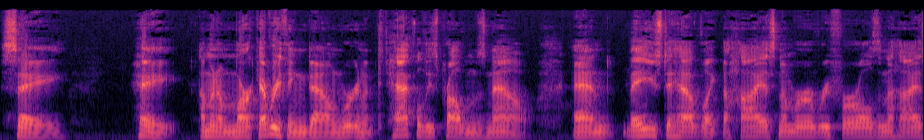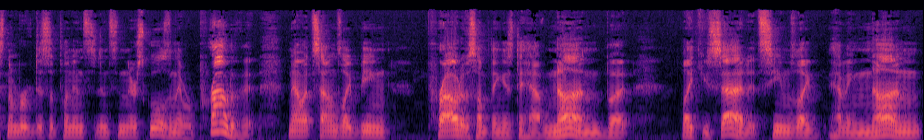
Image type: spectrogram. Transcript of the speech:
say, hey, I'm going to mark everything down. We're going to tackle these problems now. And they used to have like the highest number of referrals and the highest number of discipline incidents in their schools, and they were proud of it. Now it sounds like being proud of something is to have none, but like you said, it seems like having none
